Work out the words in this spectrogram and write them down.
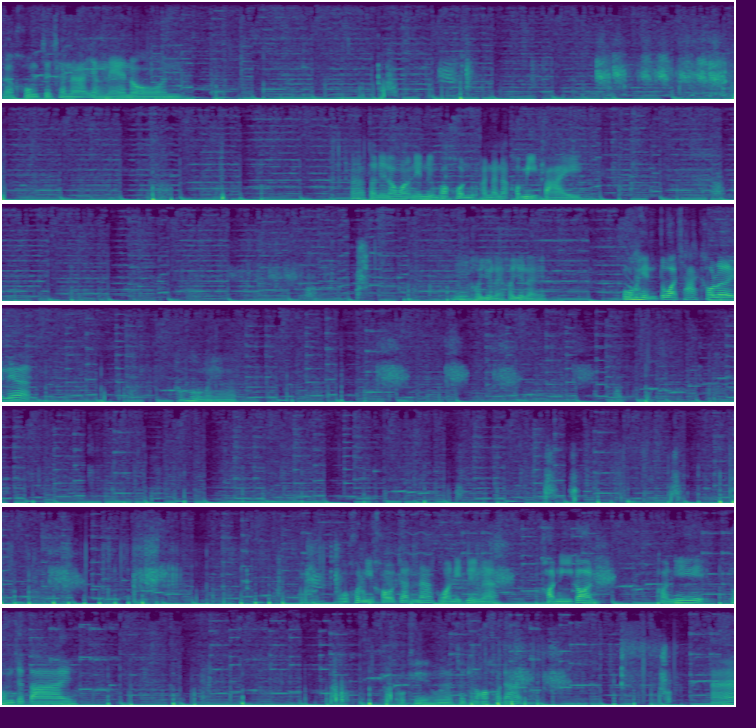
และคงจะชนะอย่างแน่นอน อ่าตอนนี้ระวังนิดหนึ่งเพราะคนอันนั้นอะเขามีไฟนี่เขาอยู่ไหนเขาอยู่ไหน โอ้เห็นตัวชาร์จเขาเลยเนี่ยเขาโผล่มายังอะ คนนี้เขาจะน่ากลัวนิดนึงนะขอหนีก่อน ก่อนที่ผมจะตาย โอเคผมน่าจะรอดเขาได้ อ่า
